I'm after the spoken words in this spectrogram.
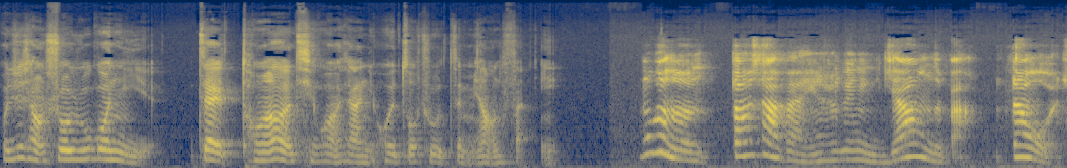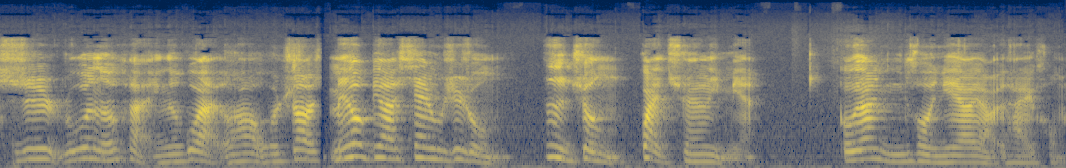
我就想说，如果你在同样的情况下，你会做出怎么样的反应？我可能当下反应是跟你一样的吧。但我其实如果能反应的过来的话，我会知道没有必要陷入这种自证怪圈里面。狗咬你一口，你也要咬它一口嘛？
